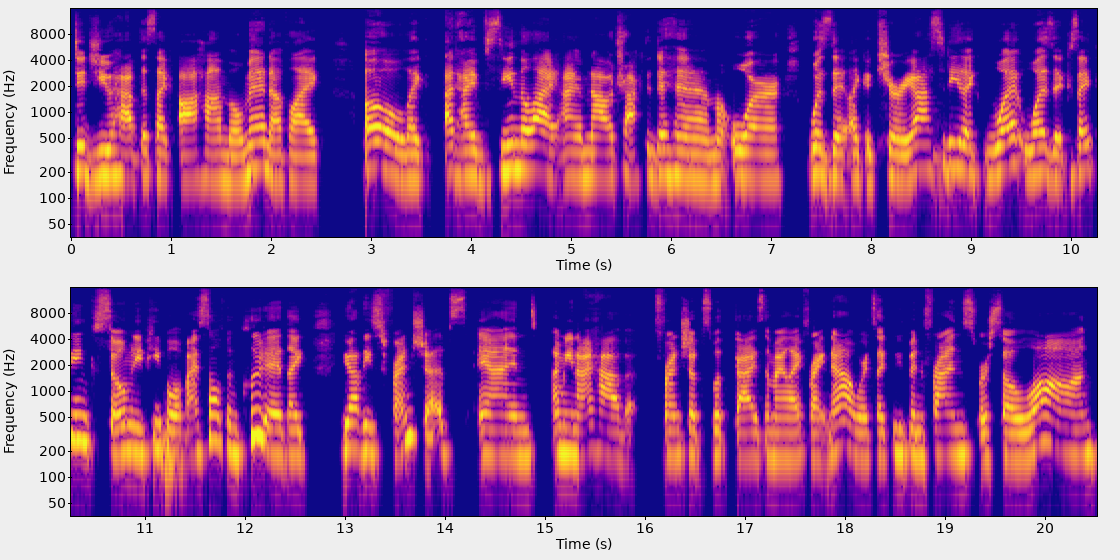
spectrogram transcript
did you have this like aha moment of like, oh, like I've seen the light. I am now attracted to him. Or was it like a curiosity? Like, what was it? Cause I think so many people, myself included, like you have these friendships. And I mean, I have friendships with guys in my life right now where it's like we've been friends for so long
